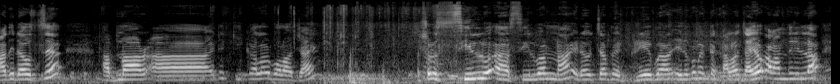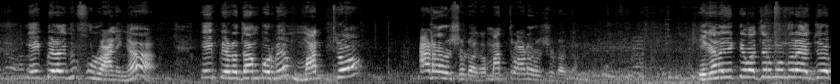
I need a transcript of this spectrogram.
মাদিটা হচ্ছে আপনার এটা কি কালার বলা যায়? আসলে সিলভার সিলভার না, এটা হচ্ছে আপনার গ্রে বা এরকম একটা কালার। যাই হোক, আলহামদুলিল্লাহ, এই পেয়ারটা কিন্তু ফুল রানিং হ্যাঁ? এই পেয়ারটার দাম পড়বে মাত্র আঠারোশো টাকা, মাত্র আঠারোশো টাকা। এখানে দেখতে পাচ্ছেন বন্ধুরা একজোড়া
